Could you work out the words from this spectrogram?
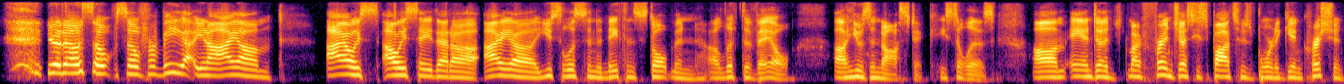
you know, so so for me, you know, I um I always I always say that uh I uh used to listen to Nathan Stolpman uh, lift the veil. Uh, he was a Gnostic. He still is. Um, and uh, my friend Jesse Spots, who's born again Christian,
